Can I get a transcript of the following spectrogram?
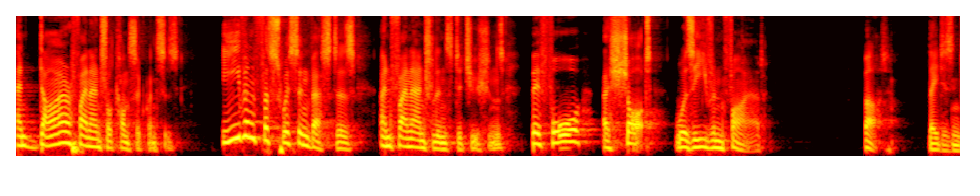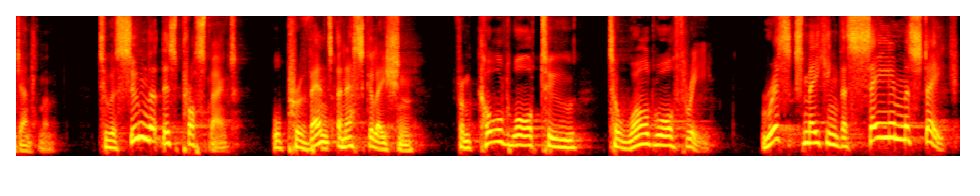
and dire financial consequences, even for Swiss investors and financial institutions, before a shot was even fired. But, ladies and gentlemen, to assume that this prospect will prevent an escalation from Cold War II to World War III risks making the same mistake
